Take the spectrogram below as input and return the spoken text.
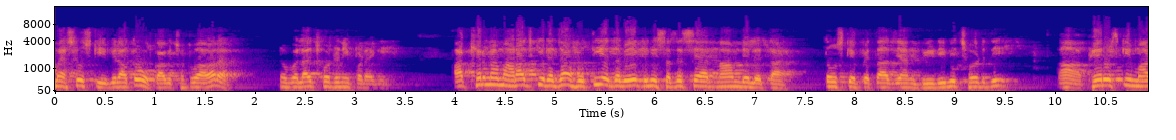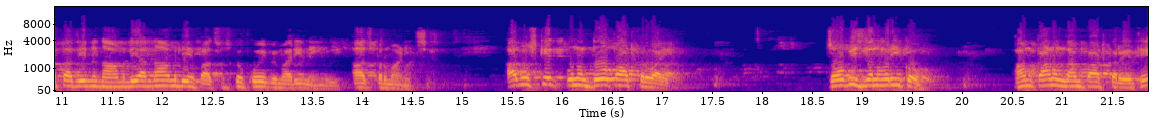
महसूस की, बिला तो होका भी छुटवा और तो बोला छोड़नी पड़ेगी। आखिर में महाराज की रजा होती है, जब एक भी सदस्य नाम ले लेता है तो उसके पिताजी ने बीड़ी भी छोड़ दी। हाँ फिर उसकी माता जी ने नाम लिया, नाम लिए पास उसको कोई बीमारी नहीं हुई, आज प्रमाणित से अब उसके उन्होंने दो पाठ करवाए। 24 जनवरी को हम कानून नाम पाठ कर रहे थे,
